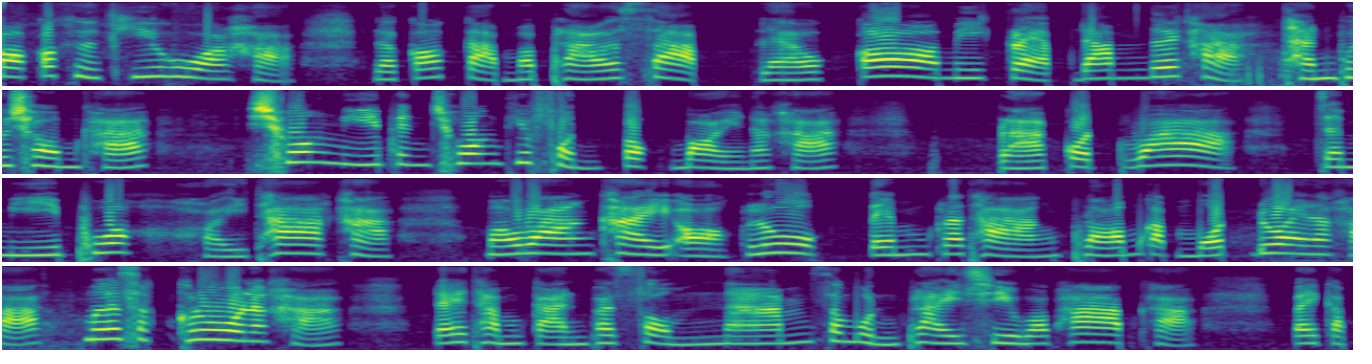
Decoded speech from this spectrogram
อกก็คือขี้วัวค่ะ แล้วก็กาบมะพร้าวสับ แล้วก็มีแกลบดำด้วยค่ะ ท่านผู้ชมคะ ช่วงนี้เป็นช่วงที่ฝนตกบ่อยนะคะ ปรากฏว่าจะมีพวกหอยทากค่ะ มาวางไข่ออกลูกเต็มกระถางพร้อมกับมดด้วยนะคะ เมื่อสักครู่นะคะ ได้ทำการผสมน้ำสมุนไพรชีวภาพค่ะ ไปกับ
